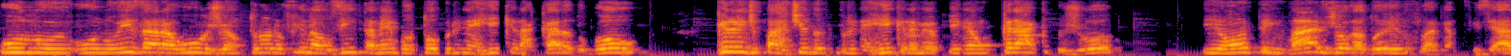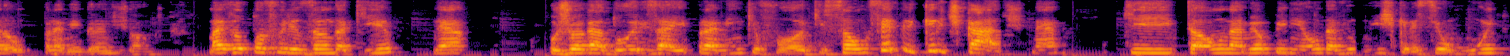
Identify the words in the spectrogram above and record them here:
O, Lu, o Luiz Araújo entrou no finalzinho também, botou o Bruno Henrique na cara do gol. Grande partida do Bruno Henrique, na minha opinião, craque do jogo. E ontem vários jogadores do Flamengo fizeram, para mim, grandes jogos. Mas eu estou frisando aqui, né? Os jogadores aí, para mim, que, for, que são sempre criticados, né? que então, na minha opinião, o Davi Luiz cresceu muito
